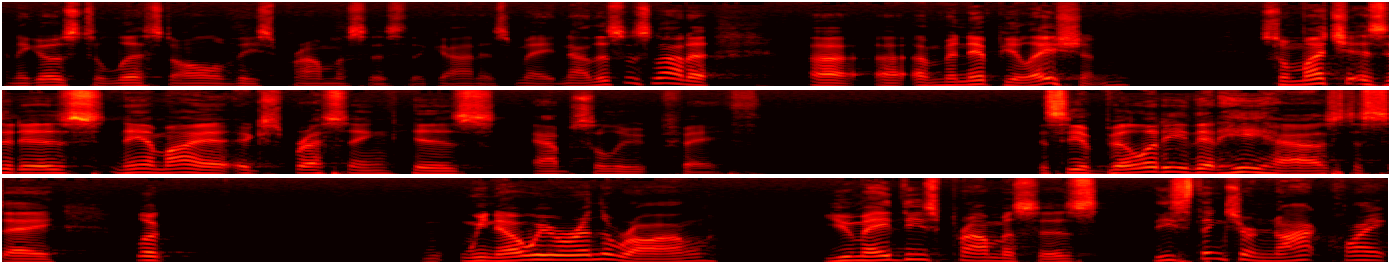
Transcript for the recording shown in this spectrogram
and he goes to list all of these promises that God has made. Now, this is not a, a, a manipulation so much as it is Nehemiah expressing his absolute faith. It's the ability that he has to say, Look, we know we were in the wrong. You made these promises. These things are not quite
